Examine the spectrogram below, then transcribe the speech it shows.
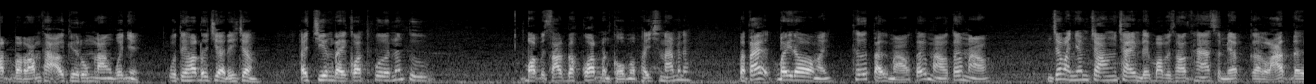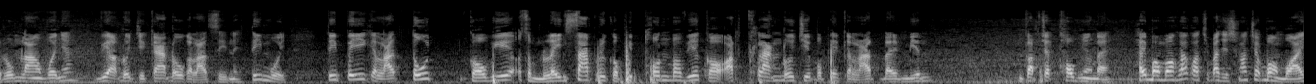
អត់បារម្ភថាឲ្យគេរុំឡើងវិញទេឧទាហរណ៍ដូចជាអានេះអញ្ចឹងហើយជាងដែលគាត់ធ្វើហ្នឹងគឺបបិសោតរបស់គាត់មិនក្រោម20ឆ្នាំទេណាប៉ុន្តែ3ដងហើយធ្វើទៅមកទៅមកទៅមកអញ្ចឹងខ្ញុំចង់ចែកម្លែកបបិសោថាសម្រាប់កឡោតដែលរុំឡើងវិញវាអត់ដូចជាការដូរកឡោតស៊ីននេះទី1 ទី2កឡោតទូចក៏វាសំឡេងសាប់ឬក៏ភាពធន់របស់វាក៏អត់ខ្លាំងដូចជាប្រភេទកឡោតដែលមានកប់ចិត្តធំយ៉ាងដែរហើយបងបងខ្លះគាត់ច្បាស់ជាឆ្ងល់ចុះបងបងឯង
